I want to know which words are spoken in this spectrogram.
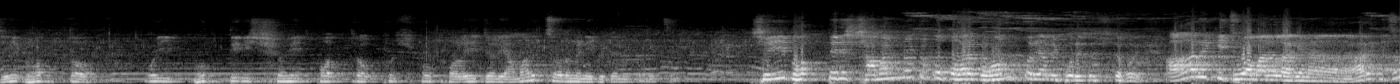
যে ভক্ত ওই ভক্তির সহিত পত্র, পুষ্প, ফলে, জলে আমার চরণে নিবেদন করেছে। সেই ভক্তের সামান্যটুকু উপহার গ্রহণ করে আমি পরিতুষ্ট হই। আর কিছু আমার লাগে না। আর কিছু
